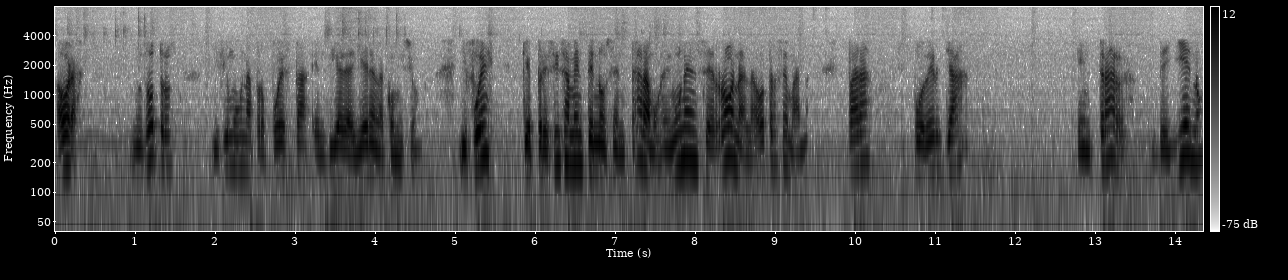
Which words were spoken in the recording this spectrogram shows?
Ahora, nosotros hicimos una propuesta el día de ayer en la comisión y fue que precisamente nos sentáramos en una encerrona la otra semana para poder ya entrar de lleno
